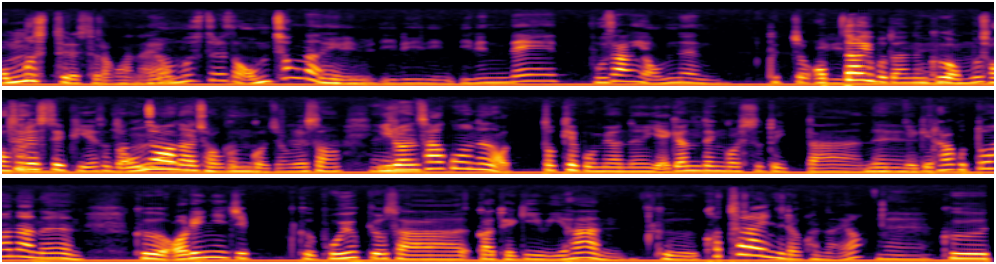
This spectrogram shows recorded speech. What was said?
업무 스트레스라고 네, 하나요? 업무 스트레스가 엄청난 네. 일, 일인, 일인데 보상이 없는 그쵸. 없다기보다는 네. 그 업무 적은. 스트레스에 비해서 너무나 적은 적은. 거죠. 그래서 네. 이런 사고는 어떻게 보면은 예견된 걸 수도 있다는 네. 얘기를 하고 또 하나는 그 어린이집 그 보육교사가 되기 위한 그 커트라인이라고 하나요? 네. 그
